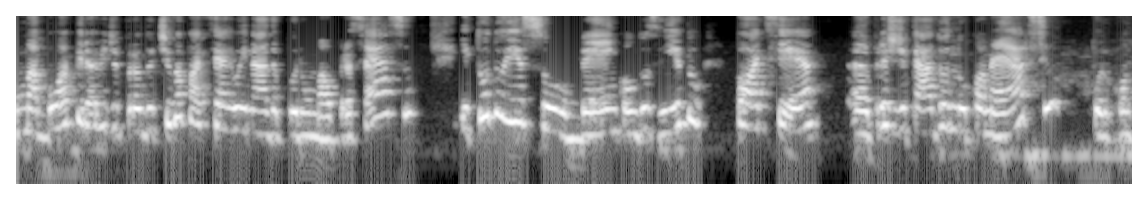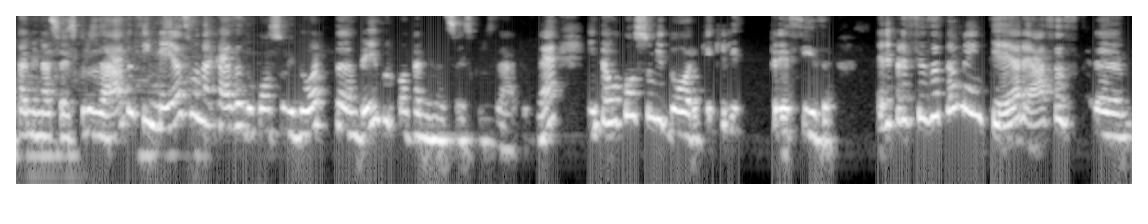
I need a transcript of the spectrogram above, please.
uma boa pirâmide produtiva pode ser arruinada por um mau processo, e tudo isso bem conduzido pode ser uh, prejudicado no comércio por contaminações cruzadas e mesmo na casa do consumidor também por contaminações cruzadas, né? Então o consumidor, o que, que ele precisa? Ele precisa também ter essas, uh,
